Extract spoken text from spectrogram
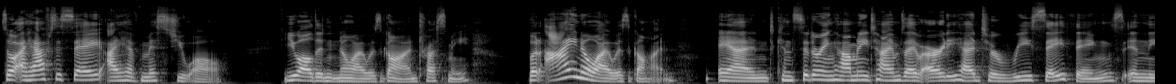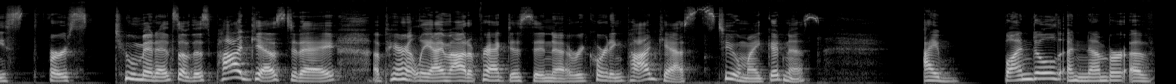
So I have to say, I have missed you all. You all didn't know I was gone, trust me, but I know I was gone. And considering how many times I've already had to re say things in these first two minutes of this podcast today. Apparently, I'm out of practice in uh, recording podcasts too. My goodness. I bundled a number of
